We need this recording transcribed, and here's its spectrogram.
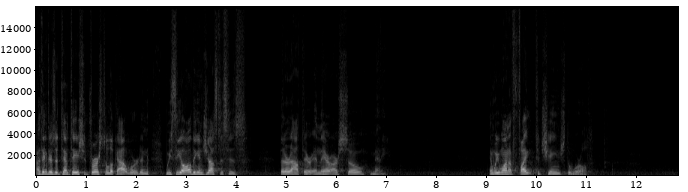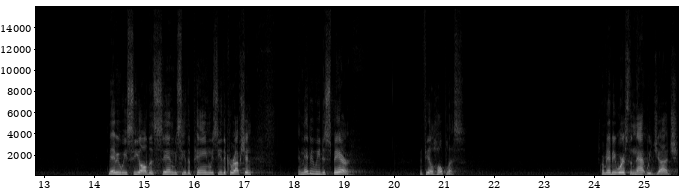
I think there's a temptation first to look outward, and we see all the injustices that are out there, and there are so many. And we want to fight to change the world. Maybe we see all the sin, we see the pain, we see the corruption, and maybe we despair and feel hopeless. Or maybe worse than that, we judge.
